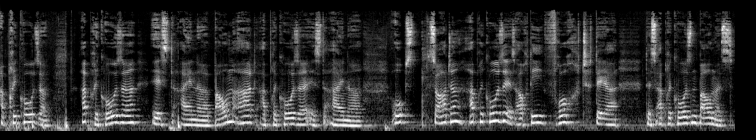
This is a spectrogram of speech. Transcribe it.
Aprikose. Aprikose ist eine Baumart. Aprikose ist eine Obstsorte. Aprikose ist auch die Frucht der, des Aprikosenbaumes.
